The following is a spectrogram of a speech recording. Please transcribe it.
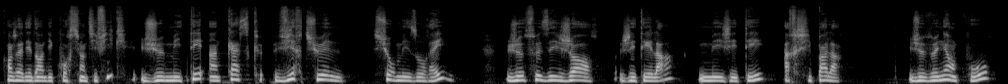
quand j'allais dans des cours scientifiques, je mettais un casque virtuel sur mes oreilles. Je faisais genre, j'étais là, mais j'étais archi pas là. Je venais en cours,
